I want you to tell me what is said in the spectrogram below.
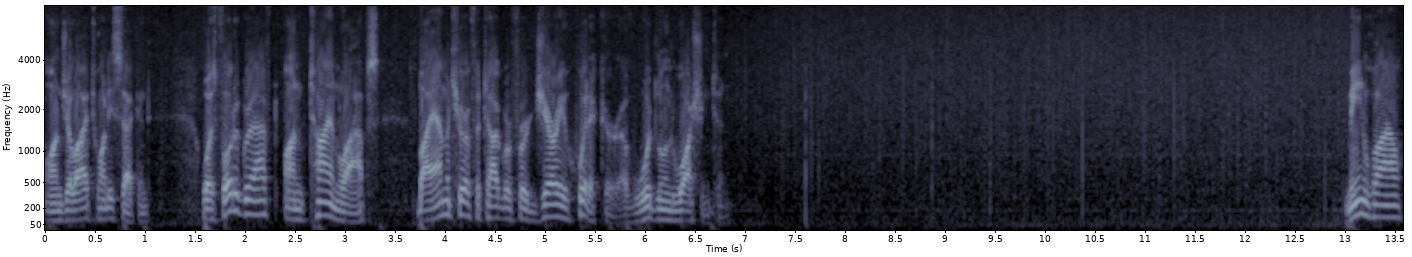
on July 22nd, was photographed on time-lapse by amateur photographer Jerry Whitaker of Woodland, Washington. Meanwhile,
